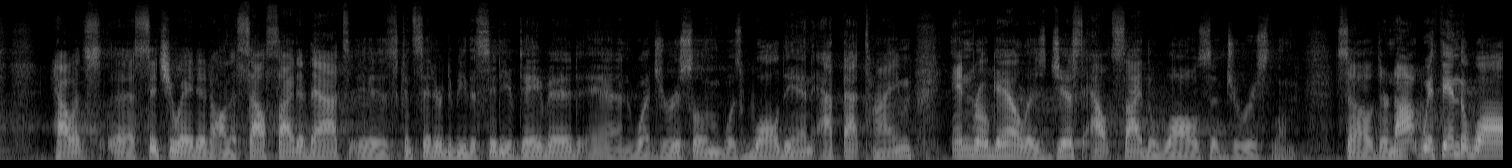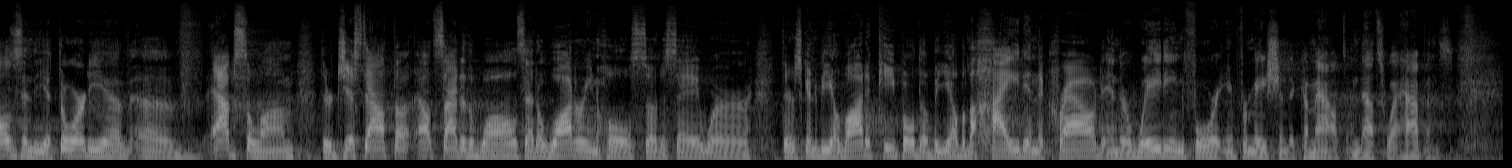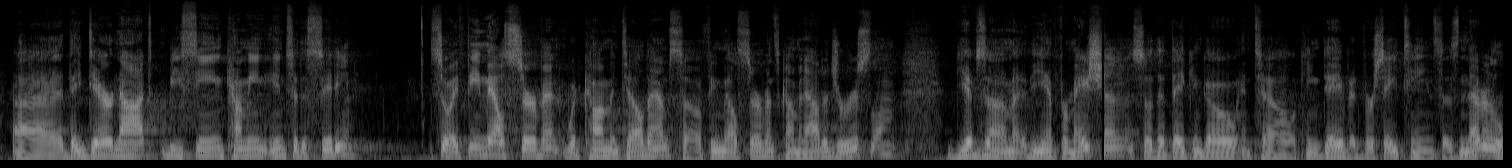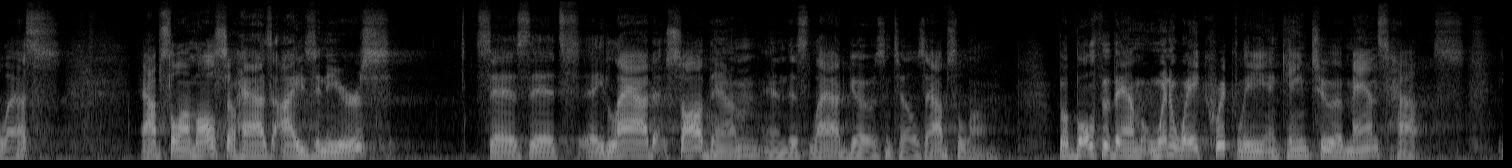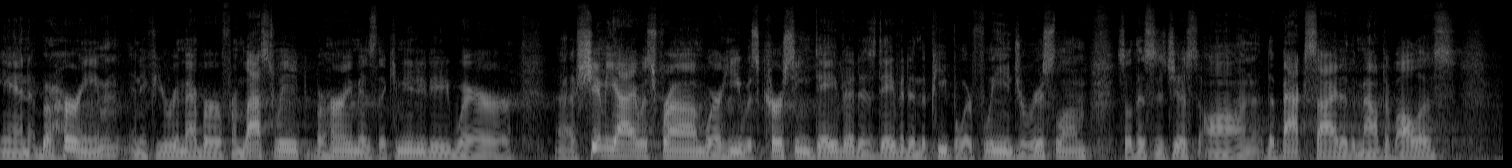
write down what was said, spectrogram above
how it's uh, situated on the south side of that is considered to be the city of David, and what Jerusalem was walled in at that time. En Rogel is just outside the walls of Jerusalem. So they're not within the walls and the authority of, of Absalom. They're just out the, outside of the walls at a watering hole, so to say, where there's going to be a lot of people. They'll be able to hide in the crowd, and they're waiting for information to come out, and that's what happens. Uh, they dare not be seen coming into the city. So a female servant would come and tell them. So, female servant's coming out of Jerusalem, gives them the information so that they can go and tell King David. Verse 18 says, Nevertheless, Absalom also has eyes and ears. Says that a lad saw them, and this lad goes and tells Absalom. But both of them went away quickly and came to a man's house in Bahurim. And if you remember from last week, Bahurim is the community where uh, Shimei was from, where he was cursing David as David and the people are fleeing Jerusalem. So this is just on the backside of the Mount of Olives.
